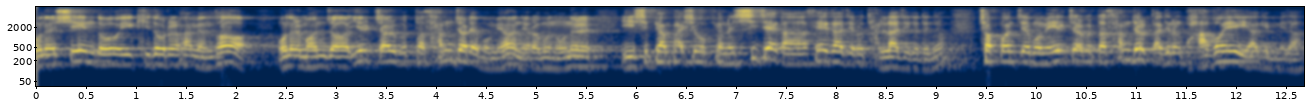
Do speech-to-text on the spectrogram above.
오늘 시인도 이 기도를 하면서 오늘 먼저 1절부터 3절에 보면 여러분 오늘 이 시편 85편은 시제가 세 가지로 달라지거든요. 첫 번째 보면 1절부터 3절까지는 과거의 이야기입니다.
